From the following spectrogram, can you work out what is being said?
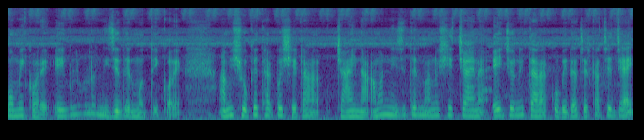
কমই করে। এইগুলো হলো নিজেদের মধ্যেই করে। আমি সুখে থাকব সেটা চাই না। আমার নিজেদের মানুষই চায় না। এই জন্যই তারা কবিরাজের কাছে যায়।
